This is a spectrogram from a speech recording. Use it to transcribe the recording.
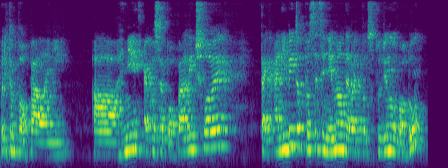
pri tom popálení, a hneď ako sa popáli človek, tak ani by to v podstate nemal dávať pod studenú vodu,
